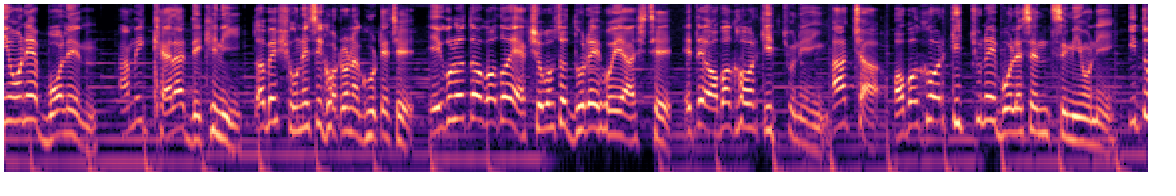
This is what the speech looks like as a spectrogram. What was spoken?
সিমিওনে বলেন, আমি খেলা দেখিনি, তবে শুনেছি ঘটনা ঘটেছে। এগুলো তো গত একশো বছর ধরে হয়ে আসছে। এতে অবাক হওয়ার কিচ্ছু নেই। আচ্ছা অবাক হওয়ার কিচ্ছু নেই বলেছেন সিমিওনে। কিন্তু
